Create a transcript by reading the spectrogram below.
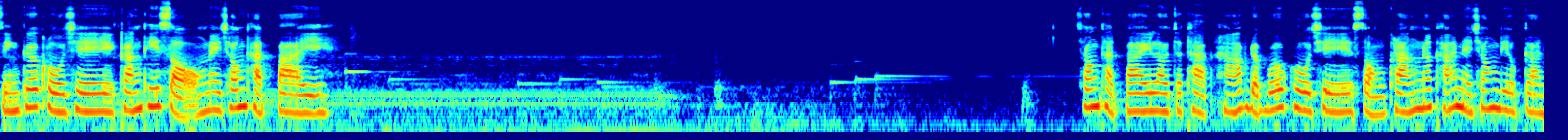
single crochet ครั้งที่ 2 ในช่องถัดไป ช่องถัดไปเราจะถัก half double crochet 2 ครั้งนะคะในช่องเดียวกัน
